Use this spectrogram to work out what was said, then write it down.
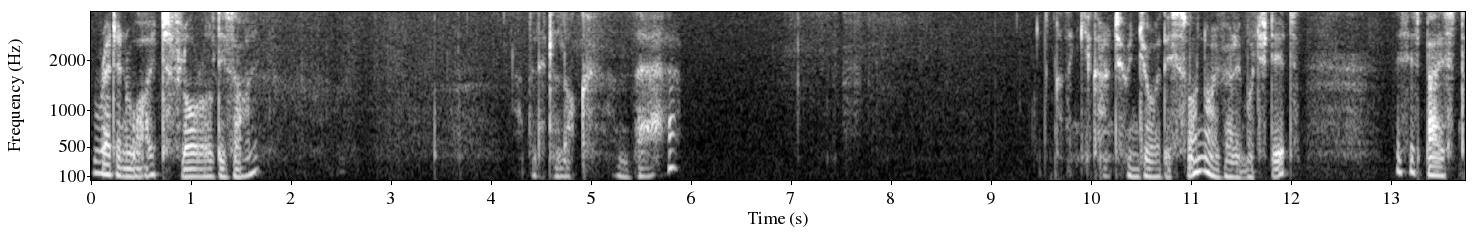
Red and white floral design. A little look there. I think you're going to enjoy this one, I very much did. This is based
